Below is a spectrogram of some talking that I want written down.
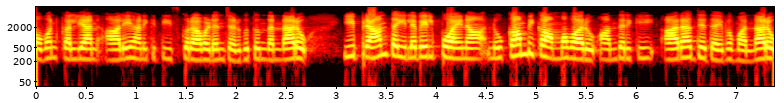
పవన్ కళ్యాణ్ ఆలయానికి తీసుకురావడం జరుగుతుందన్నారు. ఈ ప్రాంత ఇలవేల్పు అయిన నూకాంబిక అమ్మవారు అందరికీ ఆరాధ్య దైవం అన్నారు.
